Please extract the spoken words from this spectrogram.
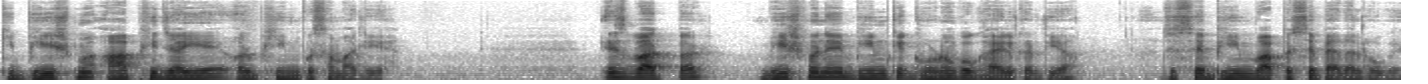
कि भीष्म आप ही जाइए और भीम को संभालिए। इस बात पर भीष्म ने भीम के घोड़ों को घायल कर दिया, जिससे भीम वापस से पैदल हो गए।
